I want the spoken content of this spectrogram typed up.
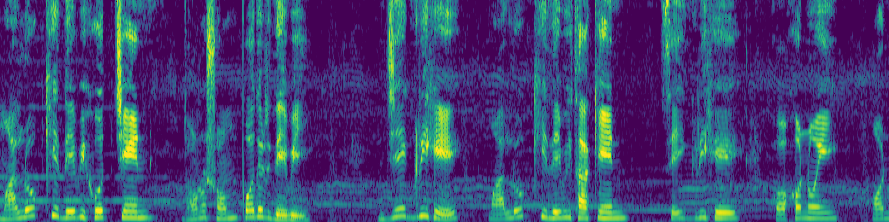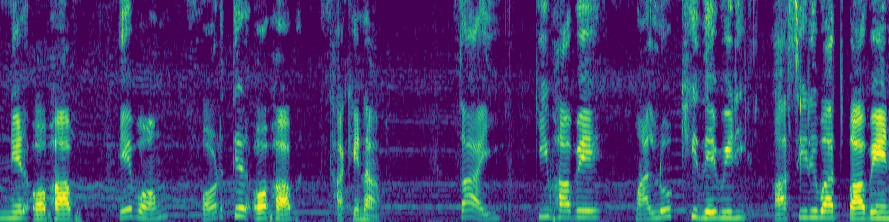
মা লক্ষ্মী দেবী হচ্ছেন ধনসম্পদের দেবী। যে গৃহে মা লক্ষ্মী দেবী থাকেন, সেই গৃহে কখনোই অন্যের অভাব এবং অর্থের অভাব থাকে না। তাই কীভাবে মা লক্ষ্মী দেবীর আশীর্বাদ পাবেন।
